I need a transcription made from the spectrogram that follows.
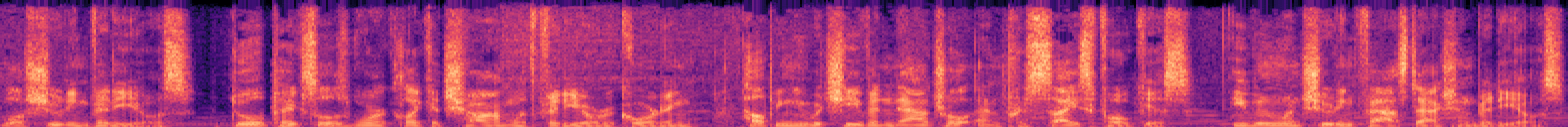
while shooting videos. Dual pixels work like a charm with video recording, helping you achieve a natural and precise focus, even when shooting fast action videos.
